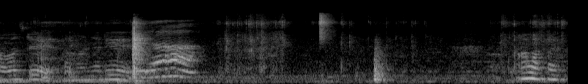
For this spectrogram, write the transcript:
Awas deh, tangannya deh. Ya. Awas aja.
